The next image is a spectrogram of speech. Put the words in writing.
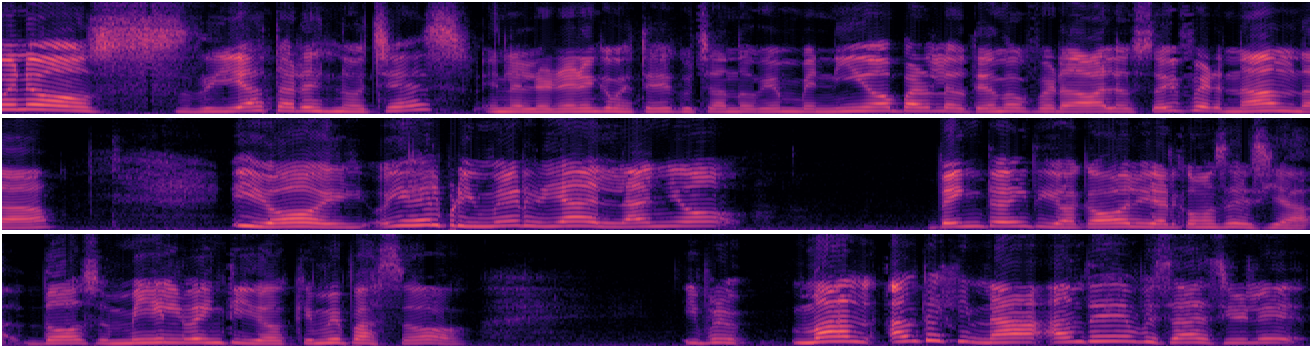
buenos días, tardes, noches. En el horario en que me estés escuchando, bienvenido a Parloteando Ferdávalo. Soy Fernanda. Y hoy, hoy es el primer día del año 2022. Acabo de olvidar cómo se decía. 2022. ¿Qué me pasó? Y, man, antes que nada, antes de empezar a decirle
